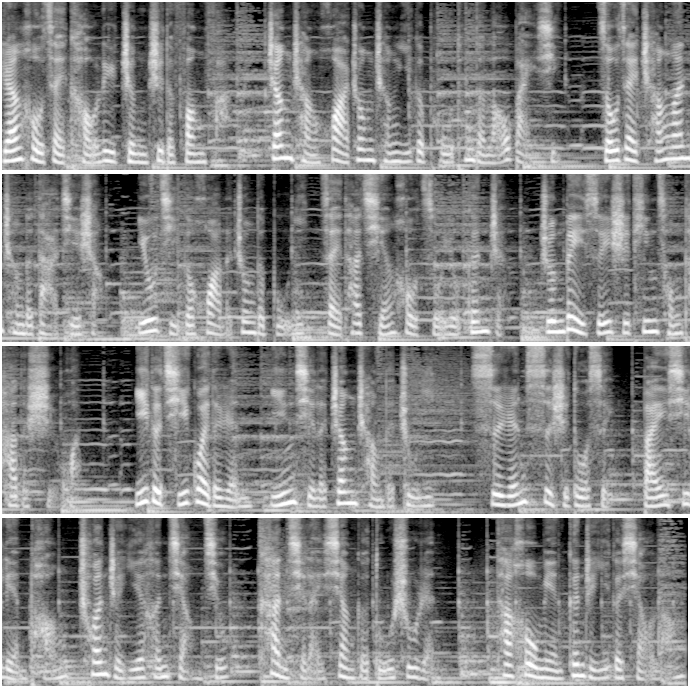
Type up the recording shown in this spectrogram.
然后再考虑整治的方法。张敞化妆成一个普通的老百姓。走在长安城的大街上，有几个化了妆的捕役在他前后左右跟着，准备随时听从他的使唤。一个奇怪的人引起了张敞的注意。此人四十多岁，白皙脸庞，穿着也很讲究，看起来像个读书人。他后面跟着一个小狼，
